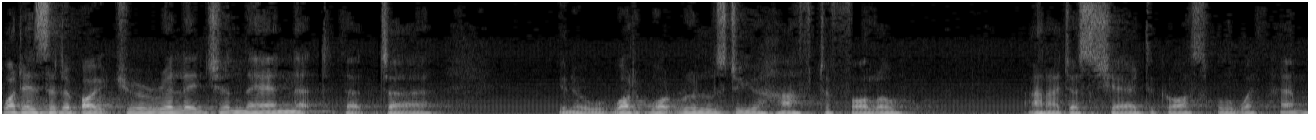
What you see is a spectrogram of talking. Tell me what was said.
what is it about your religion then that, that uh, you know, what, what rules do you have to follow? And I just shared the gospel with him.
